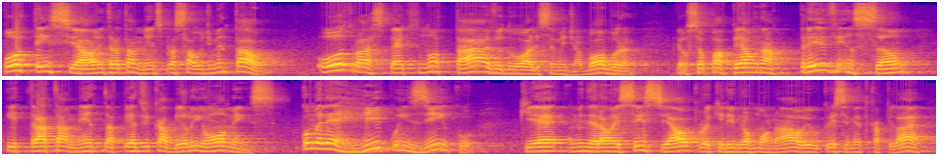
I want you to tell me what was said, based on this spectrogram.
potencial em tratamentos para a saúde mental. Outro aspecto notável do óleo de semente de abóbora é o seu papel na prevenção e tratamento da perda de cabelo em homens. Como ele é rico em zinco, que é um mineral essencial para o equilíbrio hormonal e o crescimento capilar,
